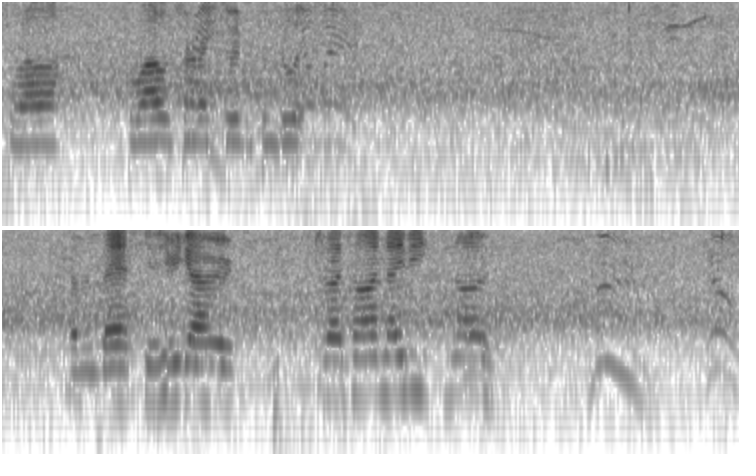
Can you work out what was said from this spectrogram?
Tuala. Tuala was trying to race to it, but couldn't do it. Seven best. Here we go. Try time, maybe? No. Move. Held.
